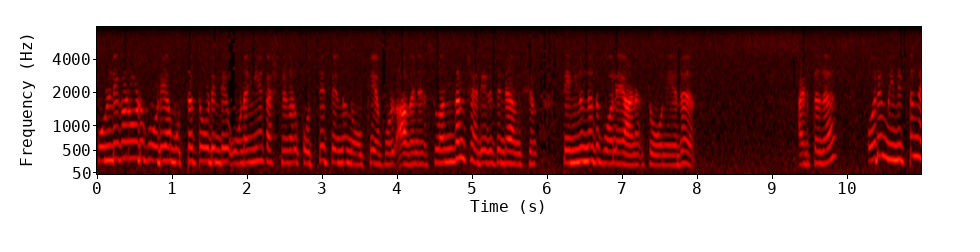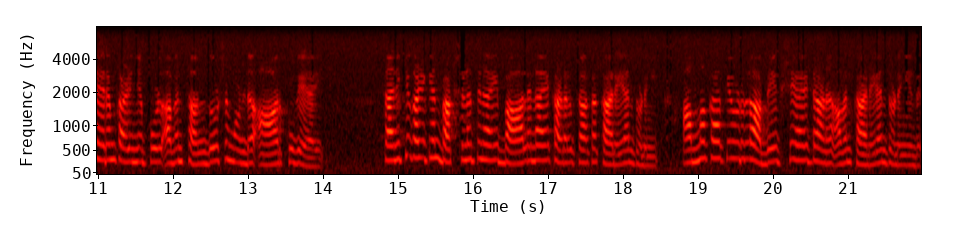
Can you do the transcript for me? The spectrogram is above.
പുള്ളികളോട് കൂടിയ മുട്ടത്തോടിന്റെ ഉണങ്ങിയ കഷ്ണങ്ങൾ കൊത്തിത്തിന്ന് നോക്കിയപ്പോൾ അവന് സ്വന്തം ശരീരത്തിന്റെ അംശം തിന്നുന്നത് പോലെയാണ് തോന്നിയത്. അടുത്തത് ഒരു മിനിറ്റ് നേരം കഴിഞ്ഞപ്പോൾ അവൻ സന്തോഷം കൊണ്ട് ആർക്കുകയായി. തനിക്ക് കഴിക്കാൻ ഭക്ഷണത്തിനായി ബാലനായ കടൽക്കാക്ക കരയാൻ തുടങ്ങി. അമ്മ കാക്കയോടുള്ള അപേക്ഷയായിട്ടാണ് അവൻ കരയാൻ തുടങ്ങിയത്.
